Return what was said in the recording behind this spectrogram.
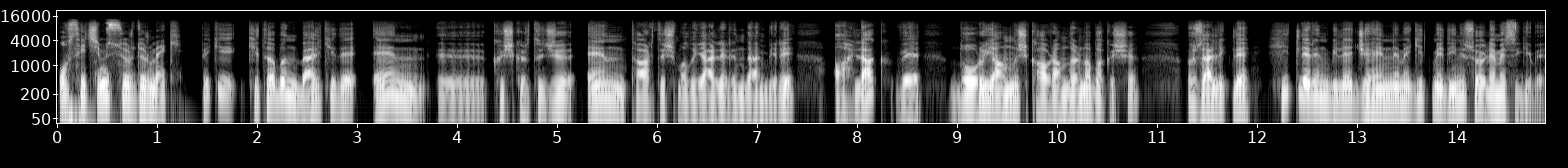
o seçimi sürdürmek. Peki kitabın belki de en e, kışkırtıcı, en tartışmalı yerlerinden biri ahlak ve doğru yanlış kavramlarına bakışı, özellikle Hitler'in bile cehenneme gitmediğini söylemesi gibi.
